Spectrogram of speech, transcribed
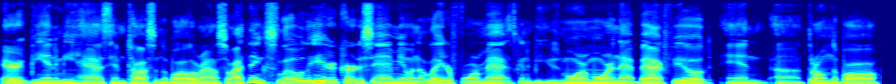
Eric Bieniemy has him tossing the ball around. So I think slowly here, Curtis Samuel in a later format is going to be used more and more in that backfield and uh, the ball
